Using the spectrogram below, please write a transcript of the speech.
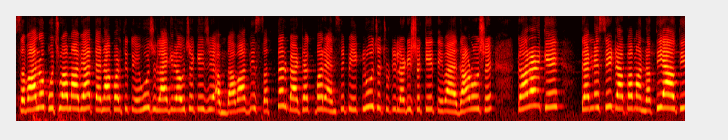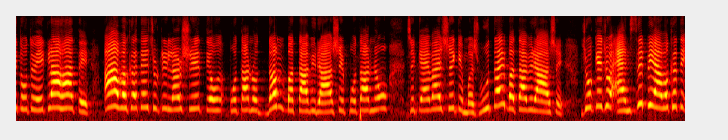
સવાલો પૂછવામાં આવ્યા, તેના પરથી તો એવું જ લાગી રહ્યું છે કે જે અમદાવાદની સત્તર બેઠક પર એનસીપી એકલું જ ચૂંટણી લડી શકે તેવા એધાણો છે. કારણ કે તેમને સીટ આપવામાં નથી આવતી તો તેઓ એકલા હાથે આ વખતે ચૂંટણી લડશે. તેઓ પોતાનો દમ બતાવી રહ્યા છે. પોતાનો જે કહેવાય છે કે મજબૂતાઈ બતાવી રહ્યા છે. જો કે જો એનસીપી આ વખતે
